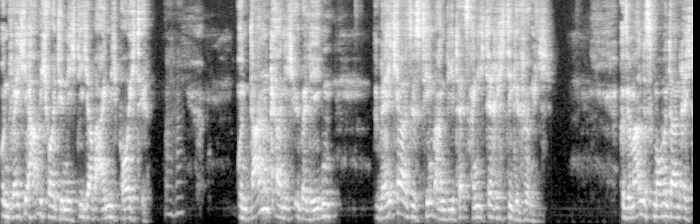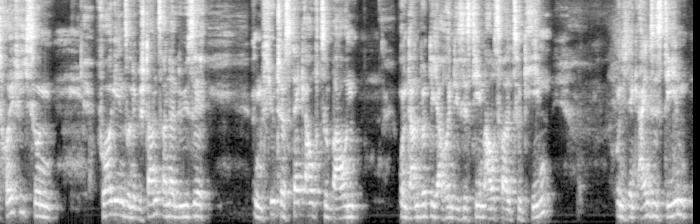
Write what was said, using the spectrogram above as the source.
Und welche habe ich heute nicht, die ich aber eigentlich bräuchte? Mhm. Und dann kann ich überlegen, welcher Systemanbieter ist eigentlich der richtige für mich? Also wir machen das momentan recht häufig, so ein Vorgehen, so eine Bestandsanalyse, ein Future Stack aufzubauen, und dann wirklich auch in die Systemauswahl zu gehen. Und ich denke, ein System,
